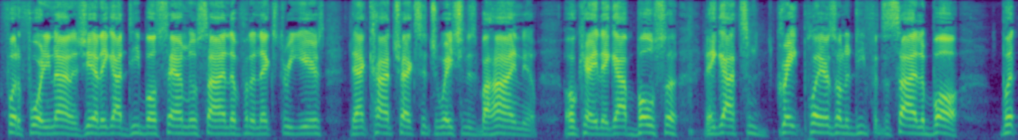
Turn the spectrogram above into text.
for the 49ers. Yeah, they got Deebo Samuel signed up for the next 3 years. That contract situation is behind them. Okay, they got Bosa. They got some great players on the defensive side of the ball. But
